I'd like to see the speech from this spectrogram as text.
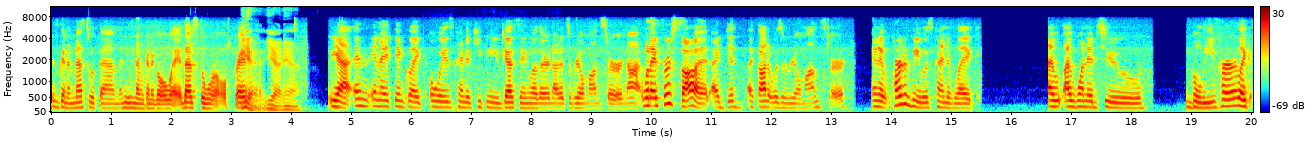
is gonna mess with them and he's never gonna go away. That's the world right? Yeah, yeah, yeah. Yeah and and i think like always kind of keeping you guessing whether or not it's a real monster or not. When i first saw it i did i thought it was a real monster. And it part of me was kind of like i i wanted to believe her. Like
